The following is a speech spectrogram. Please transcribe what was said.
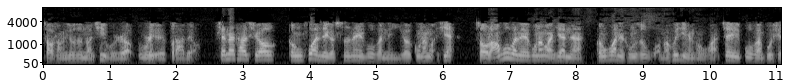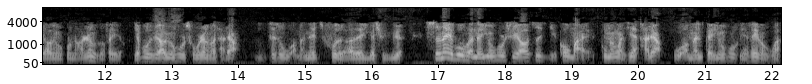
造成就是暖气不热，屋里不达标。现在他需要更换这个室内部分的一个供暖管线，走廊部分的供暖管线呢，更换的同时我们会进行更换，这一部分不需要用户拿任何费用，也不需要用户出任何材料，这是我们的负责的一个区域。室内部分呢，用户需要自己购买供暖管线材料，我们给用户免费更换，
